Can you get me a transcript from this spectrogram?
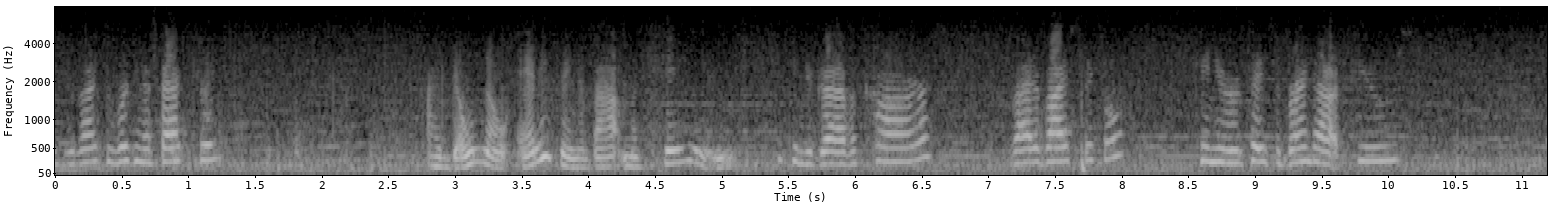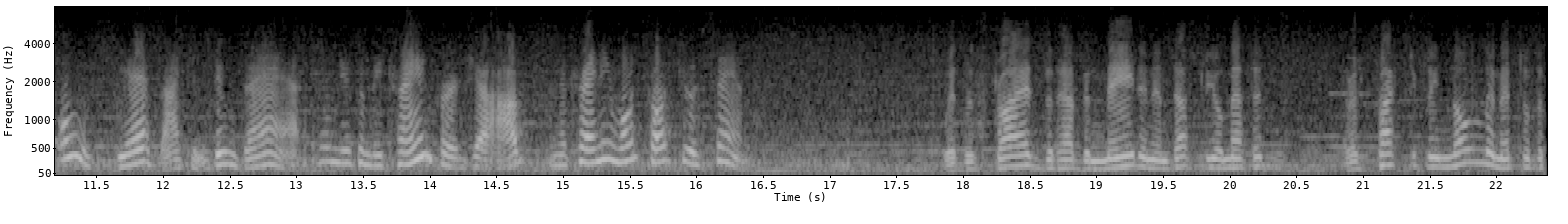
Would you like to work in a factory? I don't know anything about machines. Can you drive a car? Ride a bicycle? Can you replace a burnt-out fuse? Oh, yes, I can do that. Then you can be trained for a job, and the training won't cost you a cent. With the strides that have been made in industrial methods, there is practically no limit to the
